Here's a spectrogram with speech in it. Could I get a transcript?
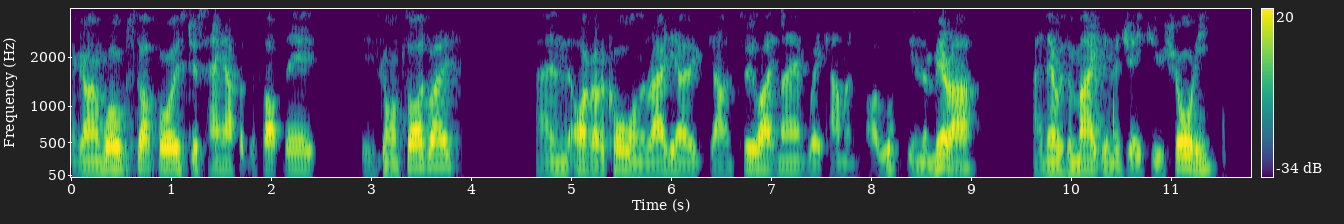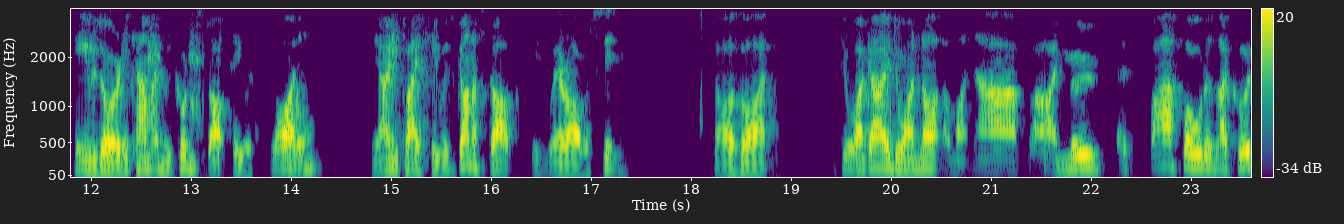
and going, well, stop, boys, just hang up at the top there. He's gone sideways. And I got a call on the radio going, too late, man, we're coming. I looked in the mirror and there was a mate in a GQ shorty. He was already coming. He couldn't stop. He was sliding. The only place he was going to stop is where I was sitting. So I was like, do I go? Do I not? I'm like, nah. I moved as far forward as I could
